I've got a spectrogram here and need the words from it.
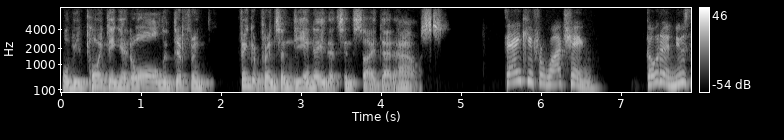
will be pointing at all the different fingerprints and DNA that's inside that house. Thank you for watching. Go to news.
